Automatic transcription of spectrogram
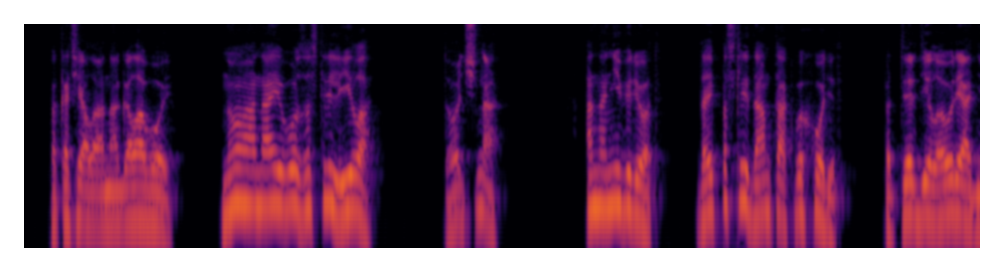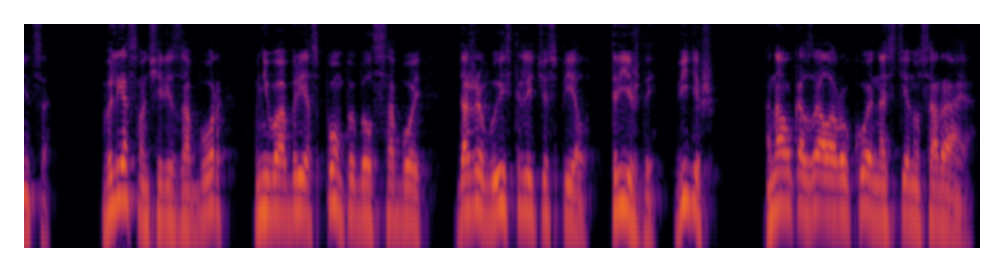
— покачала она головой. «Но она его застрелила». «Точно?» «Она не врет, да и по следам так выходит», — подтвердила урядница. «Влез он через забор, у него обрез помпы был с собой, даже выстрелить успел, трижды, видишь?» Она указала рукой на стену сарая,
